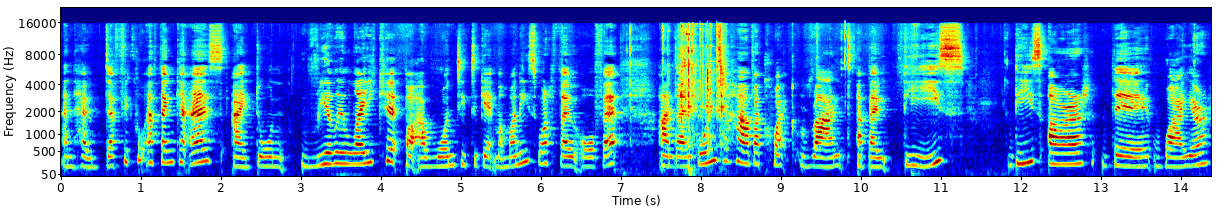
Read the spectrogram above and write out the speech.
and how difficult I think it is. I don't really like it, but I wanted to get my money's worth out of it. And I'm going to have a quick rant about these. These are the wire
